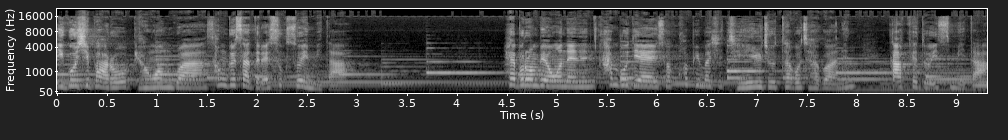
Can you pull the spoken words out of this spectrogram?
이곳이 바로 병원과 선교사들의 숙소입니다. 헤브론 병원에는 캄보디아에서 커피 맛이 제일 좋다고 자부하는 카페도 있습니다.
